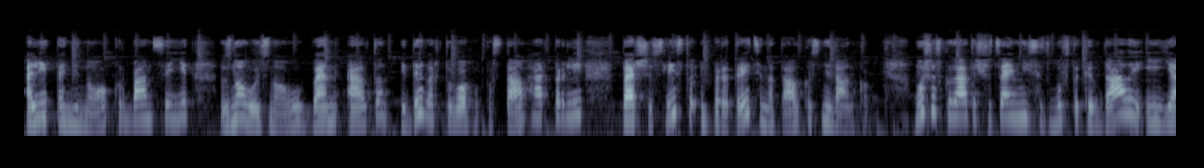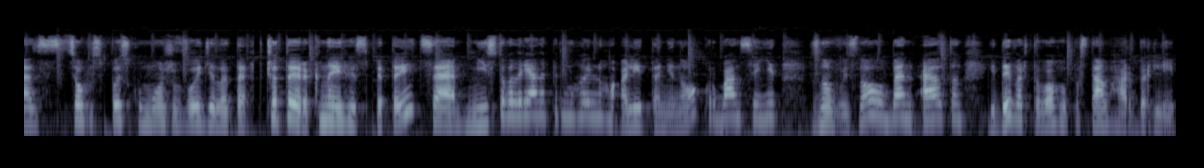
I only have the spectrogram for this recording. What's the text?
Аліта Ніно, Курбан Саїд, знову і знову Бен Елтон, Іди вартового постав Гарперлі, Перше слідство імператриці Наталко Сніданко. Мушу сказати, що цей місяць був таки вдалий, і я з цього списку можу виділити чотири книги з п'яти: це Місто Валеріана Підмогильного, Аліта Ніно, Курбан Саїд, знову і знову Бен Елтон, Іди вартового постав Гарберлі.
